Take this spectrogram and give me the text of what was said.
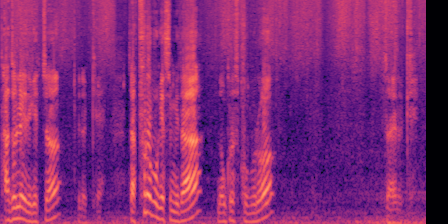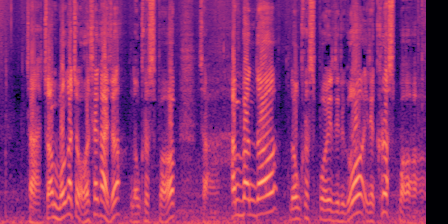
다 돌려야 되겠죠? 이렇게. 자, 풀어 보겠습니다. 논크로스법으로. 자, 이렇게. 자, 좀 뭔가 좀 어색하죠? 논크로스법. 자, 한 번 더 논크로스 보여드리고, 이제 크로스법.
